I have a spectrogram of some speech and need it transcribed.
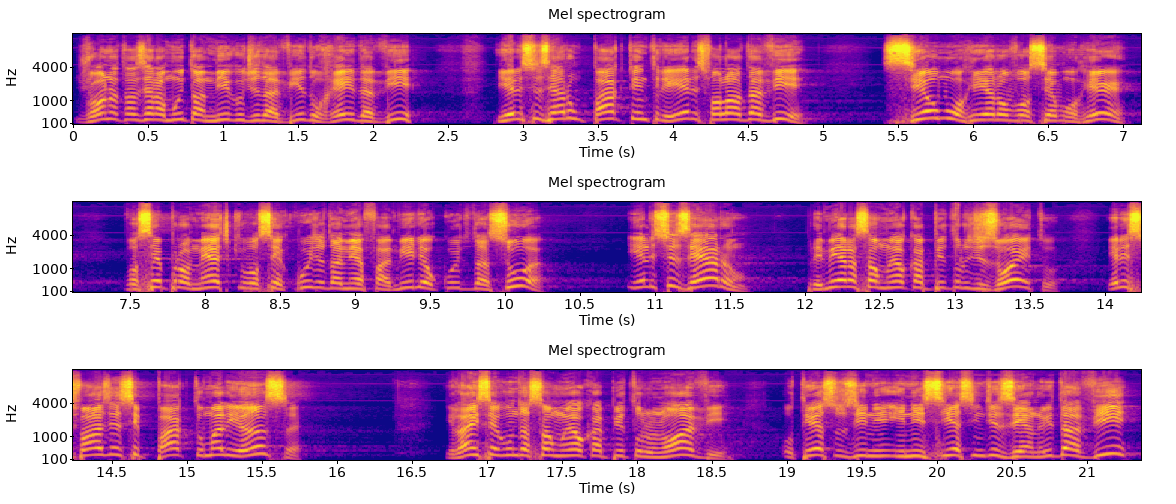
Jonatas era muito amigo de Davi, do rei Davi, e eles fizeram um pacto entre eles, falou, Davi, se eu morrer ou você morrer, você promete que você cuida da minha família, eu cuido da sua? E eles fizeram. 1 Samuel capítulo 18, eles fazem esse pacto, uma aliança. E lá em 2 Samuel capítulo 9, o texto inicia assim dizendo: E Davi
